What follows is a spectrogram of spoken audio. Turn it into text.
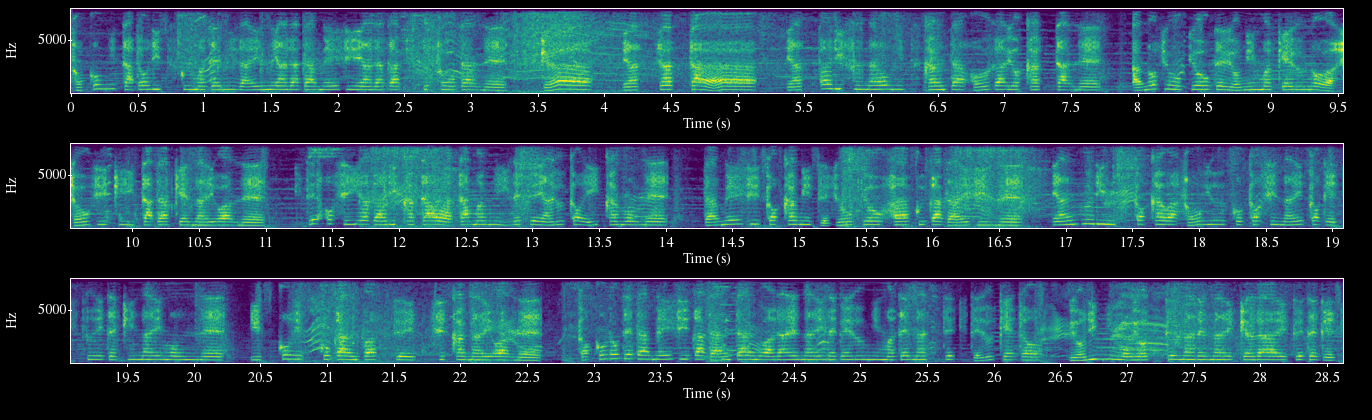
そこにたどり着くまでにラインやらダメージやらがきつそうだね。じゃあ、やっちゃったあやっぱり素直に掴んだ方が良かったね。あの状況で読み負けるのは正直いただけないわね。てほしい上がり方を頭に入れてやるといいかもね。ダメージとか見て状況把握が大事ね。ヤングリンスとかはそういうことしないと撃墜できないもんね。一個一個頑張っていくしかないわね。ところでダメージがだんだん笑えないレベルにまでなってきてるけど、よりにもよって慣れないキャラ相手で撃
